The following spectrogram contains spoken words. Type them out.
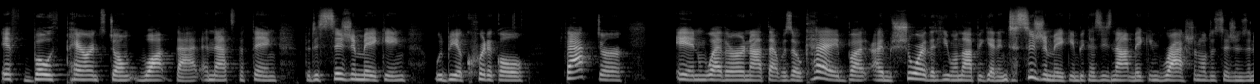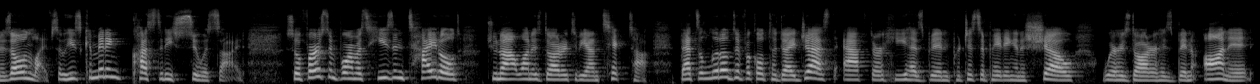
if both parents don't want that. And that's the thing. The decision making would be a critical factor in whether or not that was okay, but I'm sure that he will not be getting decision making because he's not making rational decisions in his own life. So he's committing custody suicide. So, first and foremost, he's entitled to not want his daughter to be on TikTok. That's a little difficult to digest after he has been participating in a show where his daughter has been on it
